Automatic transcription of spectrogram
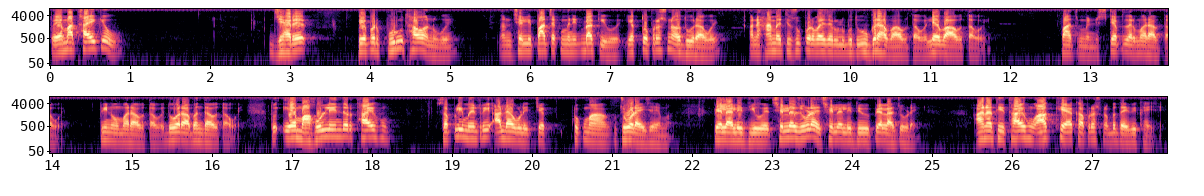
તો એમાં થાય કેવું? જ્યારે પેપર પૂરું થવાનું હોય અને છેલ્લી પાંચેક મિનિટ બાકી હોય, એક તો પ્રશ્ન અધૂરા હોય અને સામેથી સુપરવાઇઝર ઓલું બધું ઉઘરાવવા આવતા હોય, લેવા આવતા હોય. પાંચ મિનિટ સ્ટેપલર મરાવતા હોય, પીનો મરાવતા હોય, દોરા બંધાવતા હોય. તો એ માહોલની અંદર થાય હું. સપ્લિમેન્ટરી આડાવળી ચેક ટૂંકમાં જોડાઈ જાય એમાં. પહેલાં લીધી હોય છેલ્લે જોડાય, છેલ્લે લીધી હોય પહેલાં જોડાય. આનાથી થાય હું આખે આખા પ્રશ્ન બધા વિખાઈ જાય.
